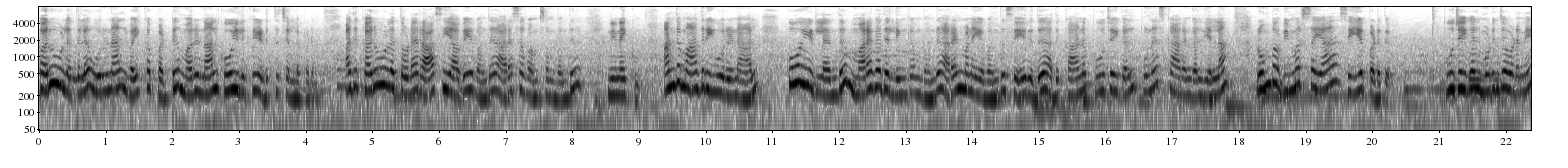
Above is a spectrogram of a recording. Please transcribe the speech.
கருவூலத்தில் ஒரு நாள் வைக்கப்பட்டு மறுநாள் கோயிலுக்கு எடுத்து செல்லப்படும். அது கருவூலத்தோட ராசியாவே வந்து அரச வம்சம் வந்து நினைக்கும். அந்த மாதிரி ஒரு நாள் கோயிலேருந்து மரகத லிங்கம் வந்து அரண்மனையை வந்து சேருது. அதுக்கான பூஜைகள் புனஸ்காரங்கள் எல்லாம் ரொம்ப விமர்சையாக செய்யப்படுது. பூஜைகள் முடிஞ்ச உடனே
